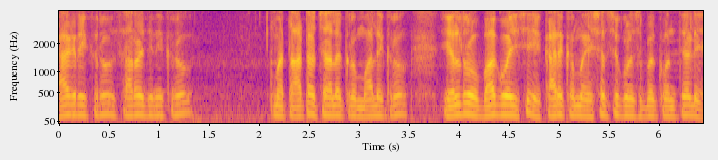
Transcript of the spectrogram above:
ನಾಗರಿಕರು, ಸಾರ್ವಜನಿಕರು ಮತ್ತು ಆಟೋ ಚಾಲಕರು, ಮಾಲೀಕರು ಎಲ್ಲರೂ ಭಾಗವಹಿಸಿ ಕಾರ್ಯಕ್ರಮ ಯಶಸ್ವಿಗೊಳಿಸಬೇಕು ಅಂತೇಳಿ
